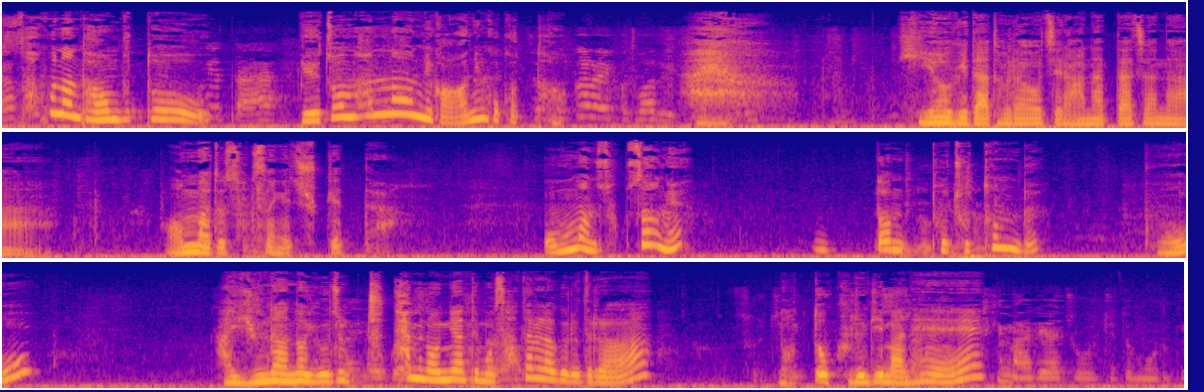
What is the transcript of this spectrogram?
사고 난 다음부터 예전 한나 언니가 아닌 것 같아. 기억이 다 돌아오질 않았다잖아. 엄마도 속상해 죽겠다. 엄만 속상해? 난 더 좋던데. 뭐? 아 유나 너 요즘 툭하면 언니한테 뭐 사달라 그러더라. 너 또 그러기만 해. 어떻게 말해야 좋을지도 모르겠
